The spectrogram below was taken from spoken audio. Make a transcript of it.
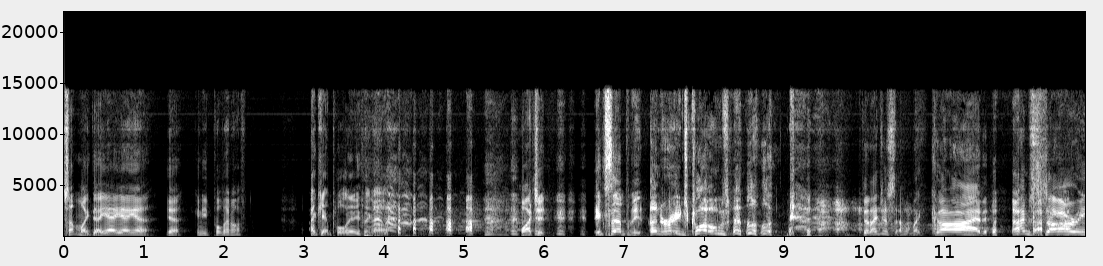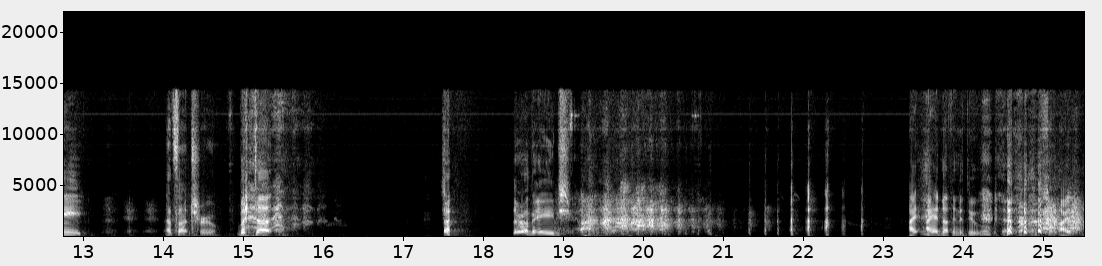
Something like that. Yeah, yeah, yeah, yeah. Can you pull that off? I can't pull anything off Watch it. except the underage clothes. Did I just? Oh my God! I'm sorry. That's not true. But uh, they're of age. I, I had nothing to do with that. So, I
